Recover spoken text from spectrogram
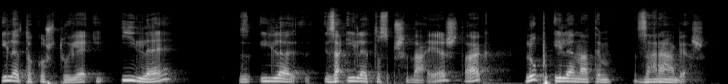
ile to kosztuje i ile, ile, za ile to sprzedajesz, tak? Lub ile na tym zarabiasz.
